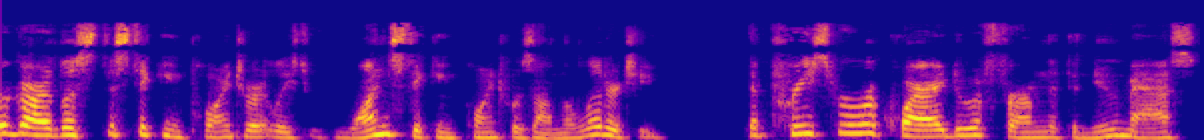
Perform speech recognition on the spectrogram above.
Regardless, the sticking point, or at least one sticking point, was on the liturgy. The priests were required to affirm that the new Mass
